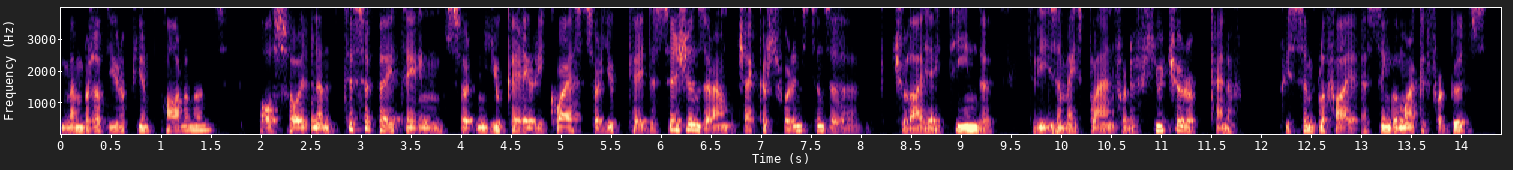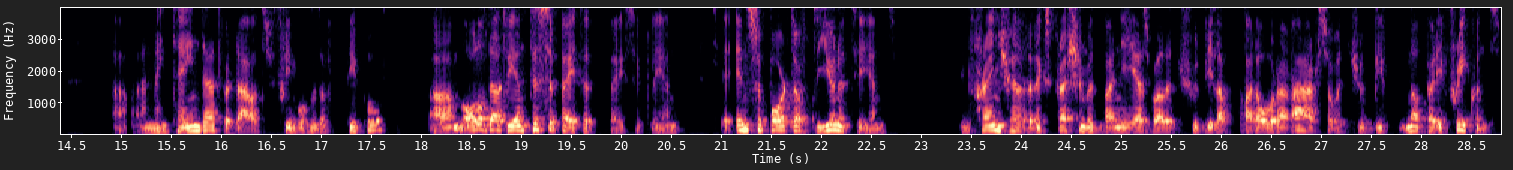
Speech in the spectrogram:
members of the European Parliament, also in anticipating certain UK requests or UK decisions around Chequers, for instance, uh, July 18, the Theresa May's plan for the future, kind of we simplify a single market for goods uh, and maintain that without free movement of people. Um, all of that we anticipated basically, and in support of the unity. And in French, you had an expression with Barnier as well. It should be la parole rare, so it should be not very frequent.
